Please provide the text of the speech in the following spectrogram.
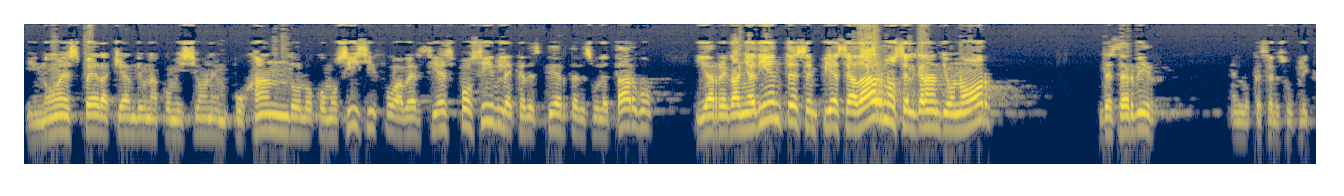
Y no espera que ande una comisión empujándolo como Sísifo a ver si es posible que despierte de su letargo y a regañadientes empiece a darnos el grande honor de servir en lo que se le suplica.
